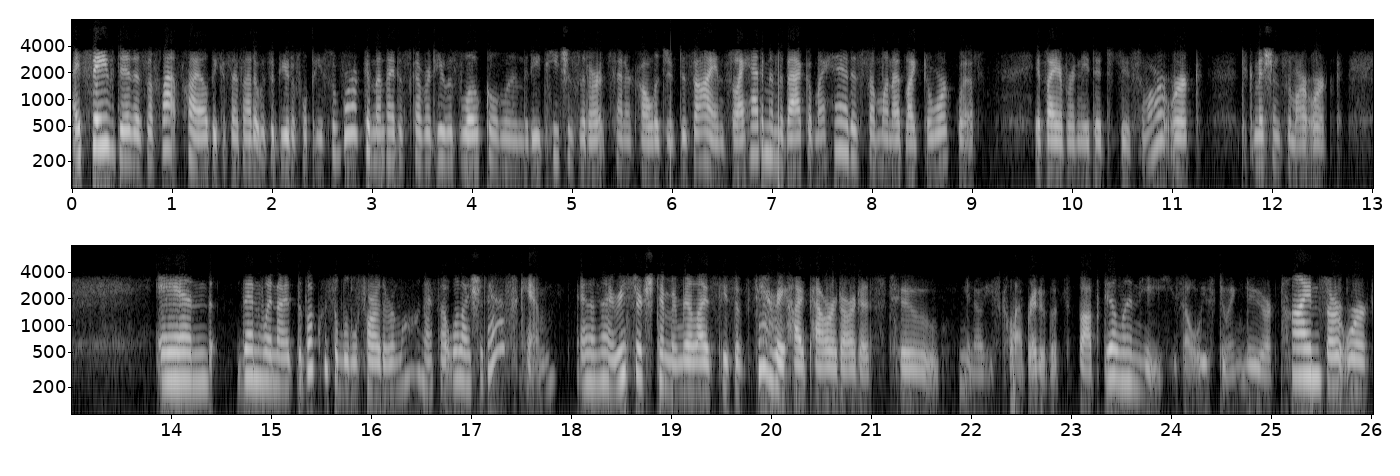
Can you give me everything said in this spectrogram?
I saved it as a flat file because I thought it was a beautiful piece of work, and then I discovered he was local and that he teaches at Art Center College of Design. So I had him in the back of my head as someone I'd like to work with if I ever needed to do some artwork, to commission some artwork. And then when I, the book was a little farther along, I thought, well, I should ask him. And then I researched him and realized he's a very high-powered artist who, you know, he's collaborated with Bob Dylan. He he's always doing New York Times artwork.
